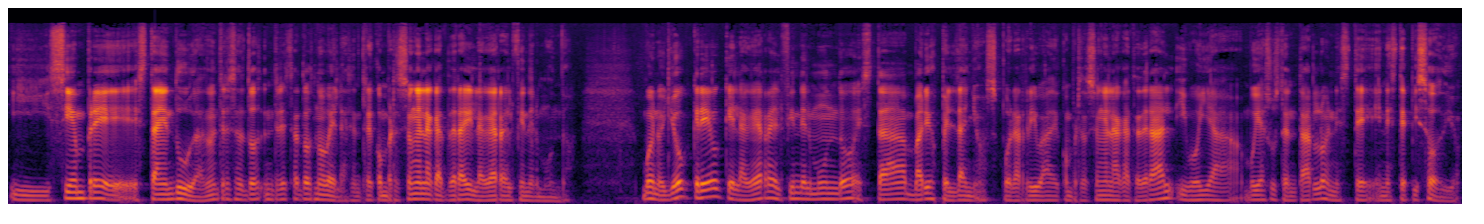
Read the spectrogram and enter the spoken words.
Y siempre está en duda, ¿no? Entre, esas dos, entre estas dos novelas, entre Conversación en la Catedral y La Guerra del Fin del Mundo. Bueno, yo creo que La Guerra del Fin del Mundo está varios peldaños por arriba de Conversación en la Catedral y voy a, voy a sustentarlo en este, en este episodio.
